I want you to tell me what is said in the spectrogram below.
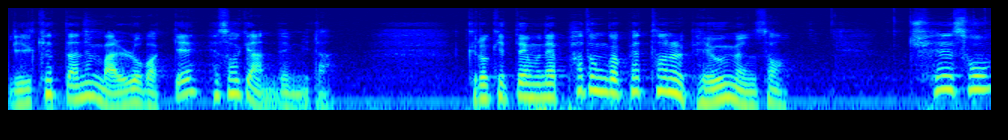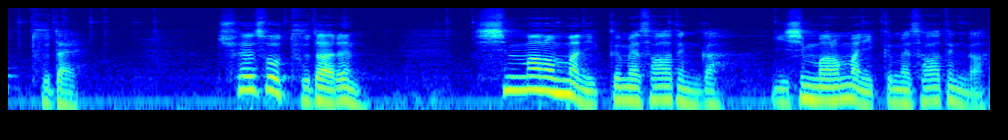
잃겠다는 말로밖에 해석이 안 됩니다. 그렇기 때문에 파동과 패턴을 배우면서 최소 두 달, 최소 두 달은 10만원만 입금해서 하든가 20만원만 입금해서 하든가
